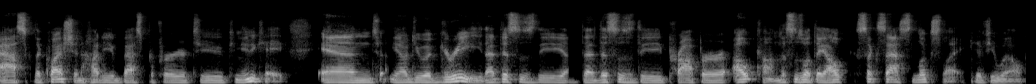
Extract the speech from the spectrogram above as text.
ask the question how do you best prefer to communicate? And you know do you agree that this is the that this is the proper outcome? This is what the out- success looks like if you will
